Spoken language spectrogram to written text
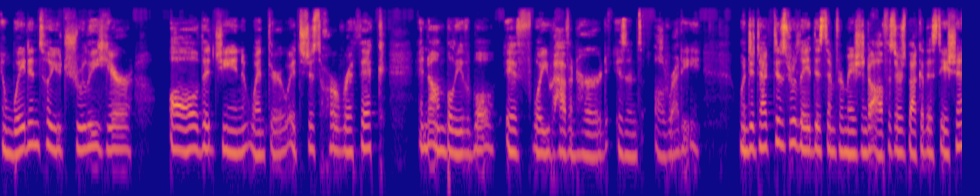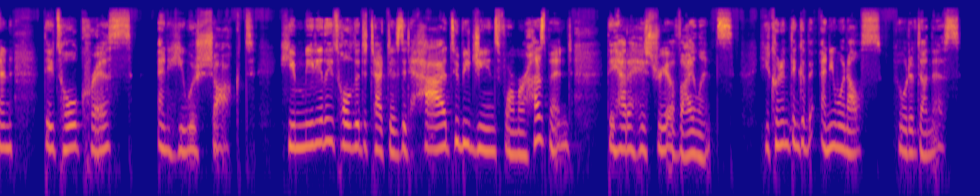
And wait until you truly hear all that Jeanne went through. It's just horrific and unbelievable if what you haven't heard isn't already. When detectives relayed this information to officers back at the station, they told Chris, and he was shocked. He immediately told the detectives it had to be Jeanne's former husband. They had a history of violence. He couldn't think of anyone else who would have done this.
